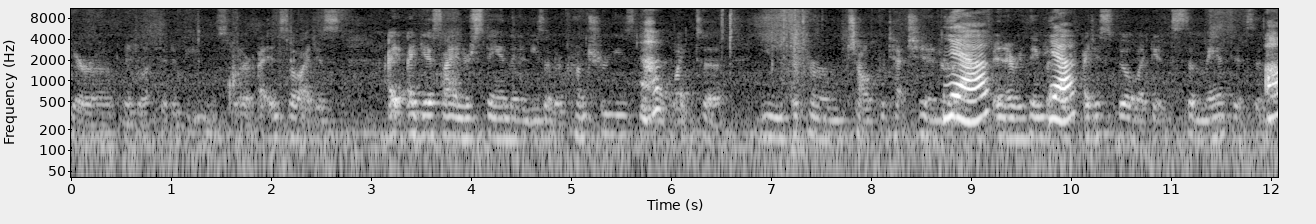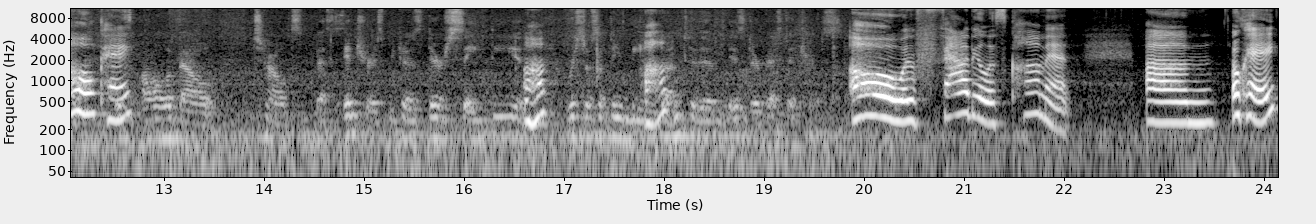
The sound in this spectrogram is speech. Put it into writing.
care of, neglected, abused, whatever. And so I just, I, I guess I understand that in these other countries, they Uh-huh. don't like to use the term child protection or- Yeah. and everything, but Yeah. I, I just feel like it's semantics and Oh, okay. it's all about child's best interest because their safety and Uh-huh. risk of something being Uh-huh. done to them is their best interest. Oh, what a fabulous comment. Um, okay,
